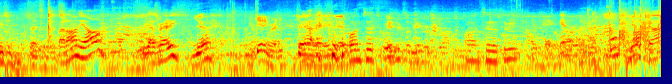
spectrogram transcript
Right on, y'all. You guys ready? Yeah. Getting ready. Getting yeah. ready, yeah. One, two, three. One, two, three. Yep. Awesome, guys.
